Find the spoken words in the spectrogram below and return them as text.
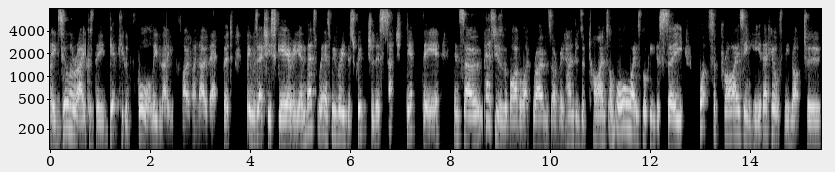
Exhilarate because the depth you could fall, even though you float, I know that, but it was actually scary. And that's where, as we read the scripture, there's such depth there. And so, passages of the Bible like Romans, I've read hundreds of times. I'm always looking to see what's surprising here. That helps me not to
